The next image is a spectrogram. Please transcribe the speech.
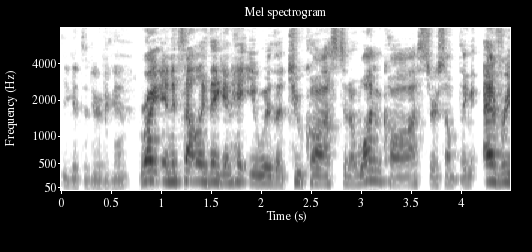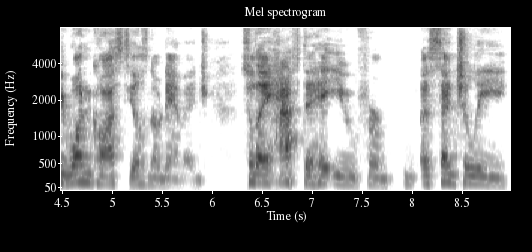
You get to do it again. right? And it's not like they can hit you with a two cost and a one cost or something. Every one cost deals no damage. So they have to hit you for essentially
